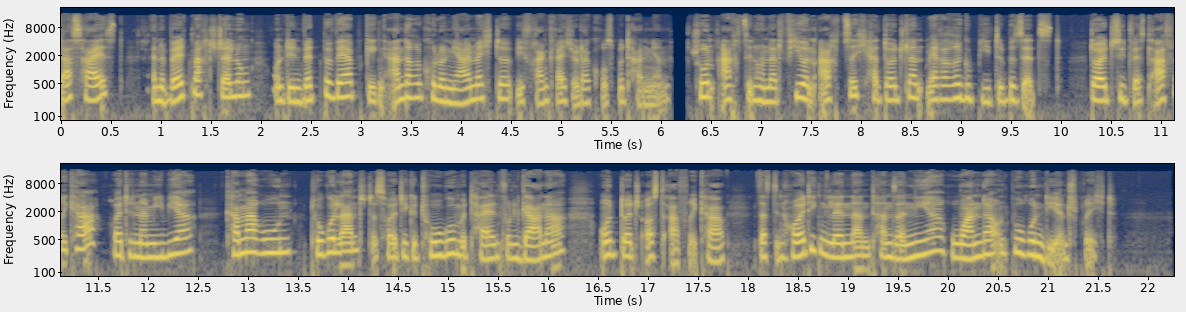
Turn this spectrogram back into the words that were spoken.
Das heißt, eine Weltmachtstellung und den Wettbewerb gegen andere Kolonialmächte wie Frankreich oder Großbritannien. Schon 1884 hat Deutschland mehrere Gebiete besetzt. Deutsch-Südwestafrika, heute Namibia, Kamerun, Togoland, das heutige Togo mit Teilen von Ghana und Deutsch-Ostafrika, das den heutigen Ländern Tansania, Ruanda und Burundi entspricht.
